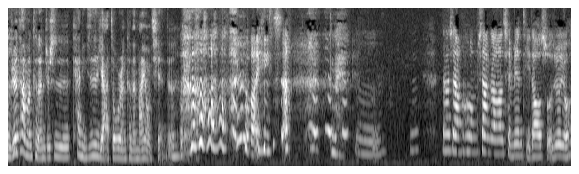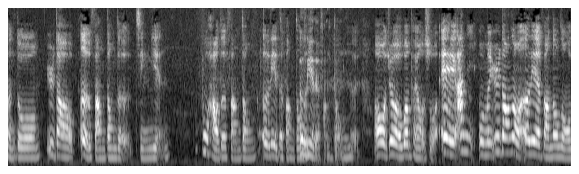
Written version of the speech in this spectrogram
我觉得他们可能就是看你是亚洲人，可能蛮有钱的。刻板印象。对，嗯，那像后像刚刚前面提到说，就有很多遇到二房东的经验，不好的房东、恶劣的房东的恶劣的房东，对然后我就有问朋友说，哎、啊你我们遇到那种恶劣的房东怎么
